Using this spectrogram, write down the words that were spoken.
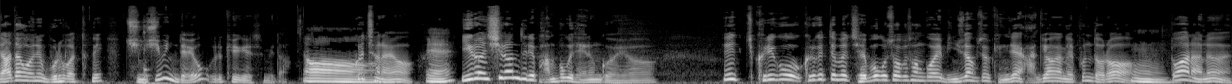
야당 의원이 물어봤더니 진심인데요? 이렇게 얘기했습니다. 어. 그렇잖아요. 예. 이런 실언들이 반복이 되는 거예요. 그리고 그렇기 때문에 재보궐 선거에 민주당 입장에서 굉장히 악영향을 뿐더러 음. 또 하나는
